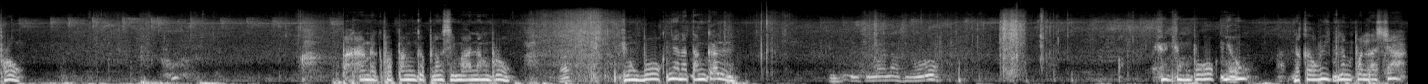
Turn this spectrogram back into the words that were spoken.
Bro. Parang nagpapanggap lang si Manang bro. Ha? Yung buhok niya natanggal. Hindi yung si Manang siguro. Yun yung buhok niya oh. Nakawig lang pala siya.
